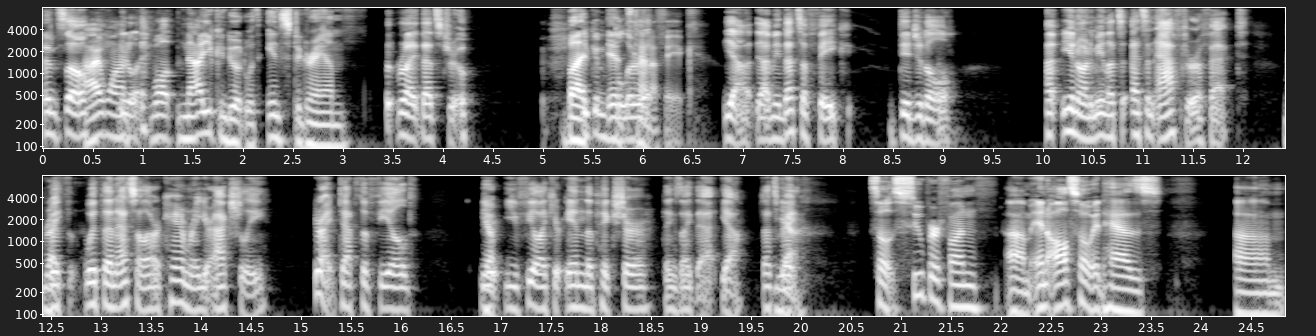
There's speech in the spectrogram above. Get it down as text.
And so I want like- well, now you can do it with Instagram, right, that's true. but You can blur it's kind it. of fake. Yeah, I mean that's a fake digital uh, you know what I mean? That's that's an after effect. Right. With with an SLR camera, you're actually you're right, depth of field. Yep. You feel like you're in the picture, things like that. Yeah, that's great. Yeah. So super fun. Um, and also it has um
